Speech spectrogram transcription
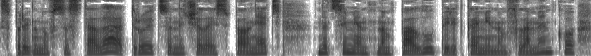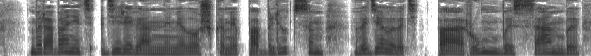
Спрыгнув со стола, троица начала исполнять на цементном полу перед камином фламенко, барабанить деревянными ложками по блюдцам, выделывать по румбы, самбы —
